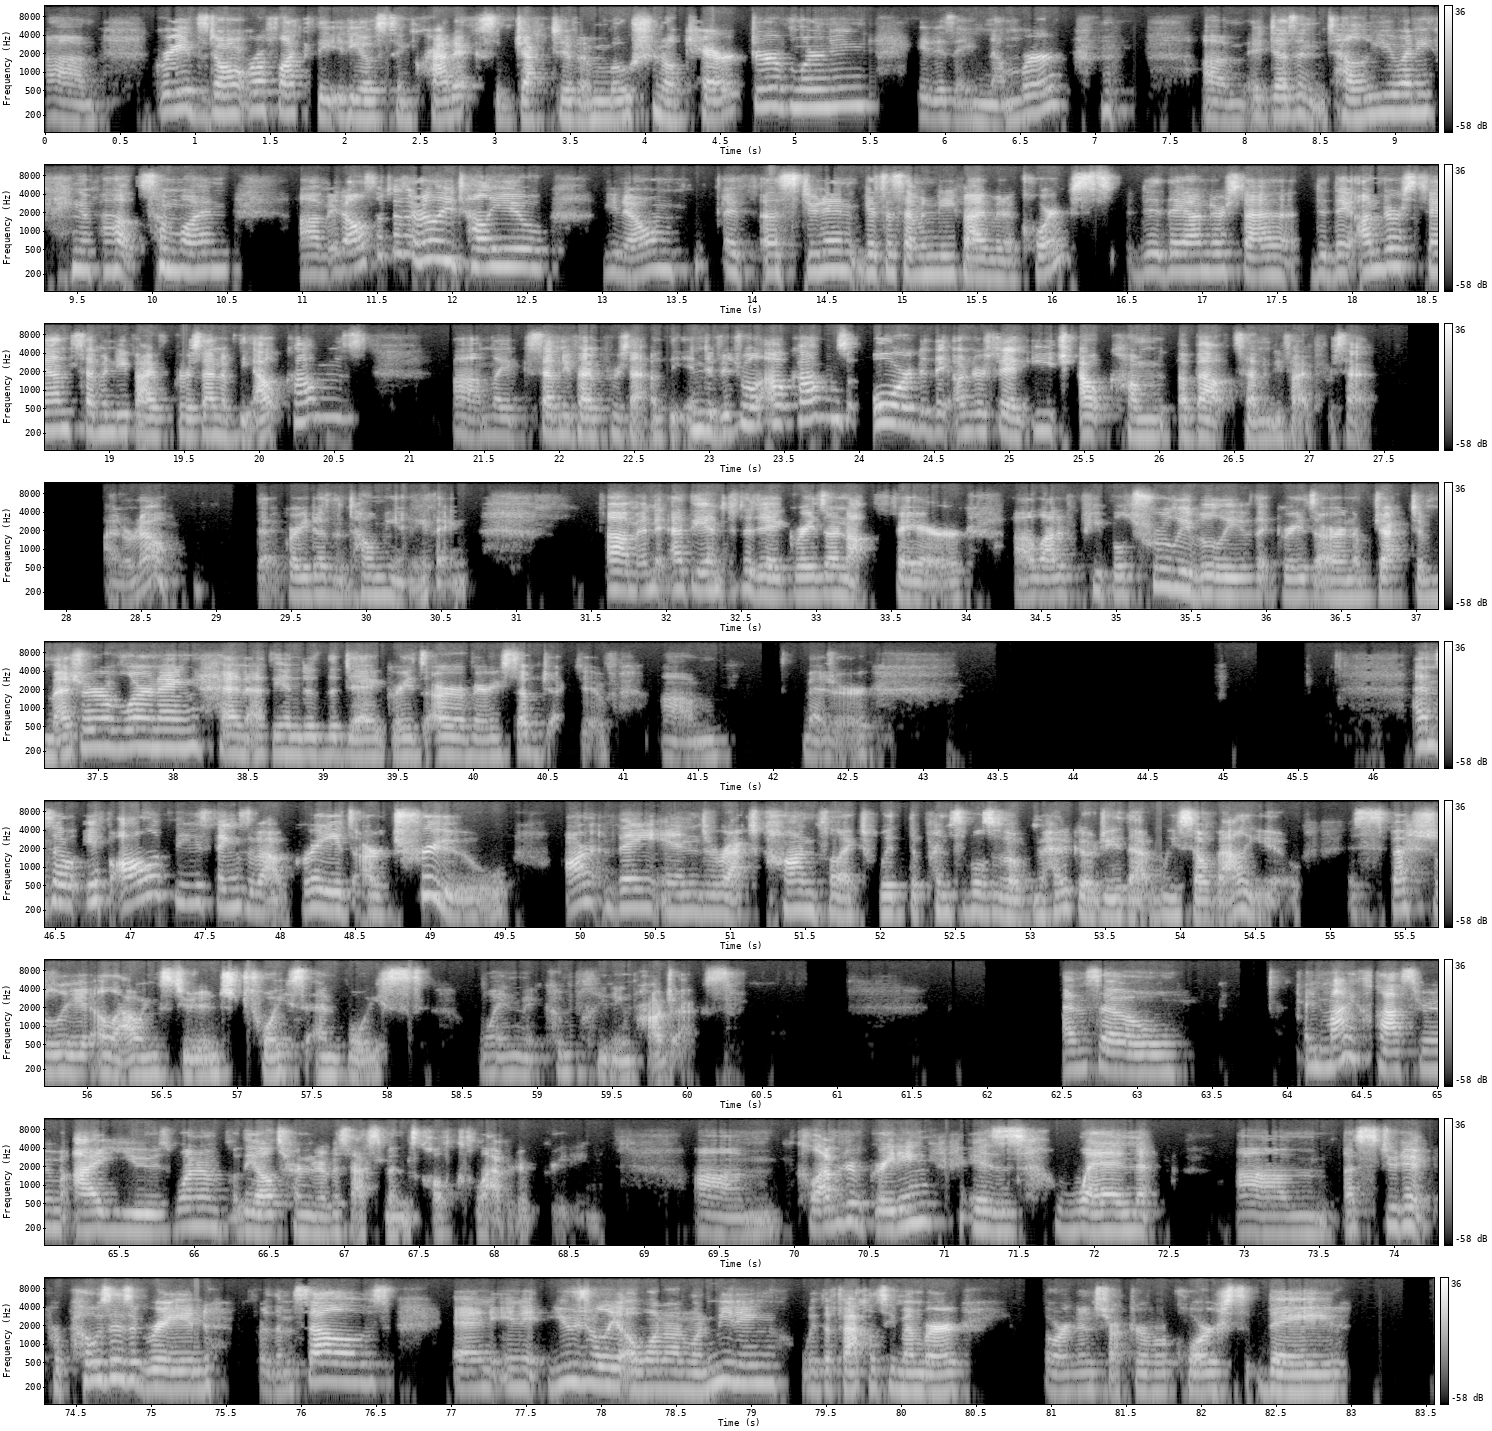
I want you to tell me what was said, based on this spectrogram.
Um, grades don't reflect the idiosyncratic, subjective, emotional character of learning. It is a number. um, it doesn't tell you anything about someone. Um, it also doesn't really tell you, you know, if a student gets a 75 in a course, did they understand, did they understand 75% of the outcomes, um, like 75% of the individual outcomes, or did they understand each outcome about 75%? I don't know. That grade doesn't tell me anything. Um, and at the end of the day, grades are not fair. A lot of people truly believe that grades are an objective measure of learning. And at the end of the day, grades are a very subjective um, measure. And so if all of these things about grades are true, aren't they in direct conflict with the principles of open pedagogy that we so value, especially allowing students choice and voice when completing projects? And so in my classroom, I use one of the alternative assessments called collaborative grading. Um, collaborative grading is when um, a student proposes a grade for themselves and in it, usually a one-on-one meeting with a faculty member or an instructor of a course, they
